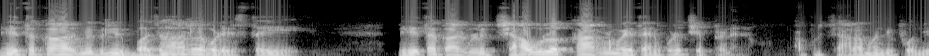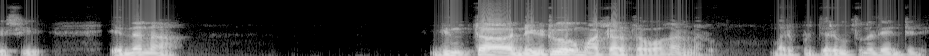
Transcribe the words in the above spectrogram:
నేత కార్మికుల్ని బజార్లో పడేస్తాయి. నేత కార్మికులు చావులకు కారణమవుతాయని కూడా చెప్పాను నేను. అప్పుడు చాలామంది ఫోన్ చేసి ఏందన్నా ఇంత నెగిటివ్గా మాట్లాడతావా? అన్నారు. మరి ఇప్పుడు జరుగుతున్నది ఏంటిది?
